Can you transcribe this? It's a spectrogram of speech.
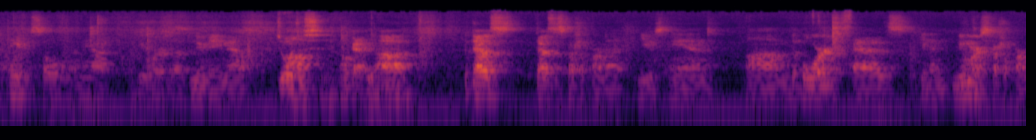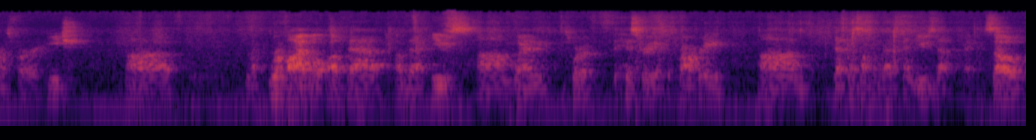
I think it was sold, and I may not be aware of the new name now. George's, Okay, Yeah. uh, but that was, that was a special permit use, and, um, the board has given numerous special permits for each, uh, re- revival of that, of that use, um, when sort of the history of the property, um, that's been something that's been used that way. So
